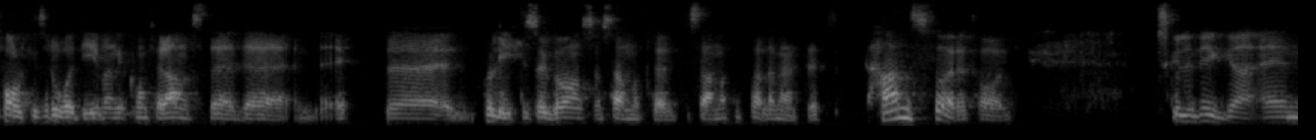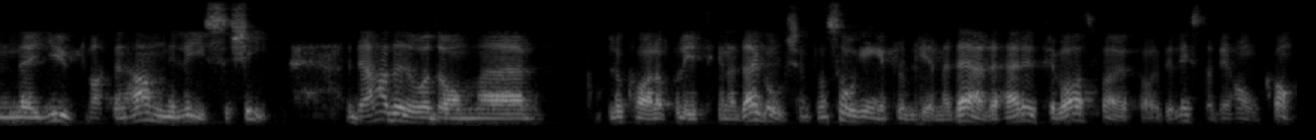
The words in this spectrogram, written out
folkets rådgivande konferens, där det ett politiskt organ som sammanträdde tillsammans med parlamentet. Hans företag skulle bygga en djupvattenhamn i Lysekil. Där hade då de lokala politikerna där godkänt. De såg inget problem med det. Det här är ett privat företag, det är listat i Hongkong.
